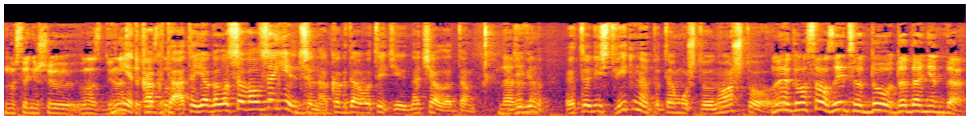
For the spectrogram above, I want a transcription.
Мы сегодня же у нас 12 Нет, когда-то я голосовал за Ельцина, когда вот эти начала там... Да, да, 90 Это действительно потому что, ну а что? Ну, я голосовал за Ельцина до да-да, нет, да.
